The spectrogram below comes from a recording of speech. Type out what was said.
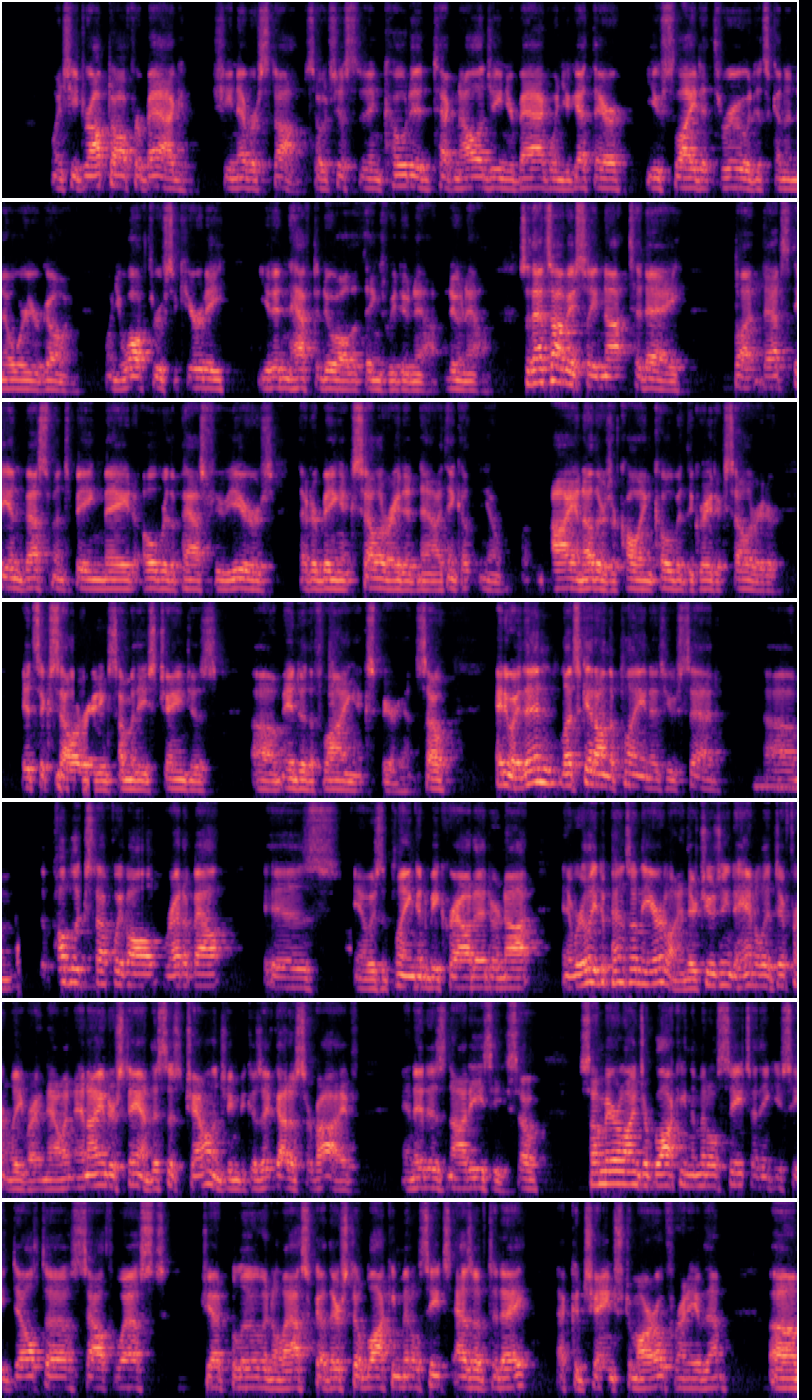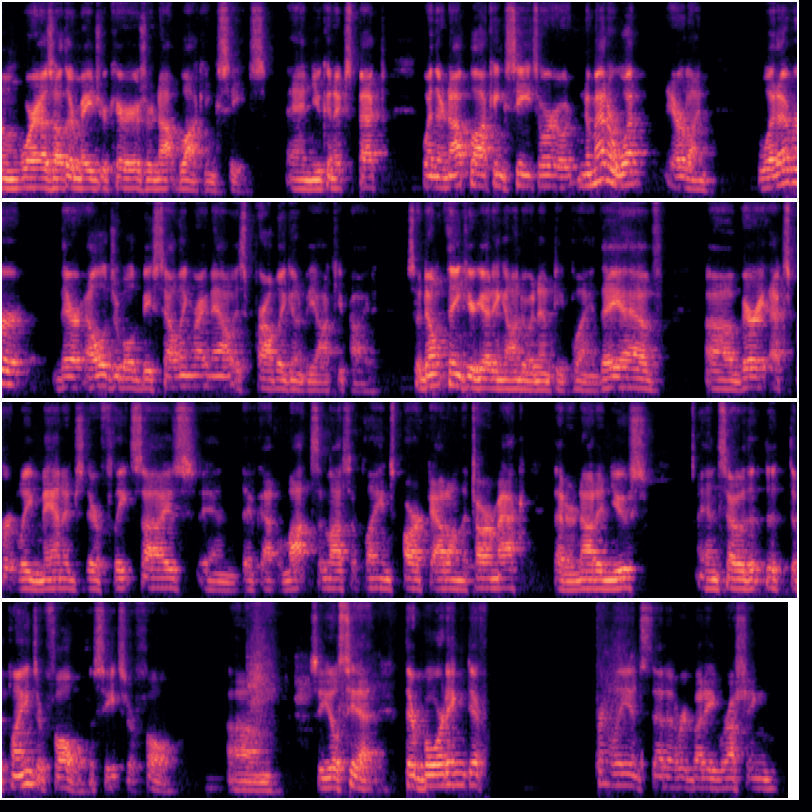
When she dropped off her bag, she never stopped. So it's just an encoded technology in your bag. When you get there, you slide it through and it's going to know where you're going when you walk through security, you didn't have to do all the things we do now. Do now. So that's obviously not today, but that's the investments being made over the past few years that are being accelerated now. I think you know I and others are calling COVID the great accelerator. It's accelerating some of these changes um, into the flying experience. So anyway, then let's get on the plane, as you said. Um, the public stuff we've all read about. is, you know, is the plane going to be crowded or not? And it really depends on the airline. They're choosing to handle it differently right now. And, and I understand this is challenging because they've got to survive and it is not easy. So some airlines are blocking the middle seats. I think you see Delta, Southwest, JetBlue, and Alaska. They're still blocking middle seats as of today. That could change tomorrow for any of them. Um, whereas other major carriers are not blocking seats. And you can expect when they're not blocking seats, or, or no matter what airline, whatever they're eligible to be selling right now is probably going to be occupied. So don't think you're getting onto an empty plane. They have uh, very expertly managed their fleet size, and they've got lots and lots of planes parked out on the tarmac that are not in use. And so the, the, the planes are full, the seats are full. Um, so you'll see that they're boarding differently instead of everybody rushing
